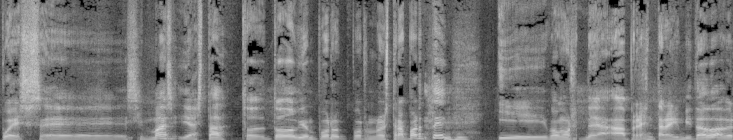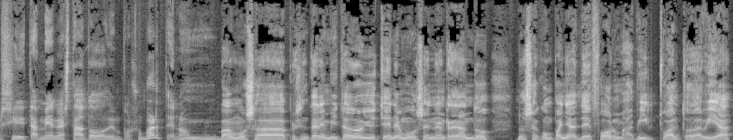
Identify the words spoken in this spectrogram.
Pues eh, sin más, ya está. Todo, todo bien por, por nuestra parte. Y vamos a presentar al invitado a ver si también está todo bien por su parte, ¿no? Vamos a presentar invitado y hoy tenemos en Enredando, nos acompaña de forma virtual todavía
